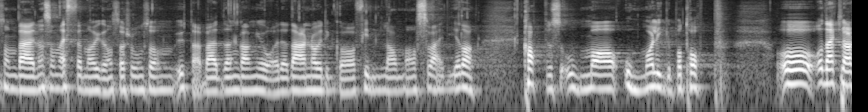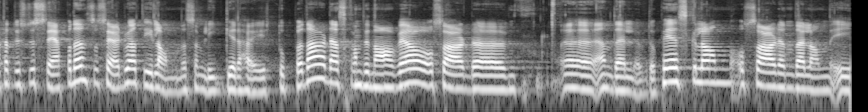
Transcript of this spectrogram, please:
som Det er en sånn FN-organisasjon som utarbeider en gang i året. Det er Norge, og Finland og Sverige da, kappes om og, om å ligge på topp. Og, og det er klart at Hvis du ser på den, så ser du at de landene som ligger høyt oppe der, det er Skandinavia, og så er det uh, en del europeiske land, og så er det en del land i,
